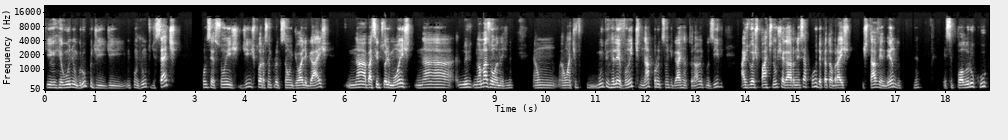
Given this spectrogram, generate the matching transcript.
que reúne um grupo de, de um conjunto de sete concessões de exploração e produção de óleo e gás na Bacia dos Solimões, na, no, no Amazonas. Né? É, um, é um ativo muito relevante na produção de gás natural, inclusive. As duas partes não chegaram nesse acordo, a Petrobras está vendendo né, esse polo Urucu.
